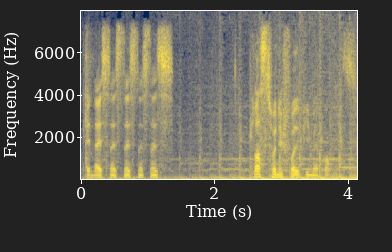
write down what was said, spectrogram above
okay, nice, nice, nice, nice, nice. Plus 24 LP in my pockets.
